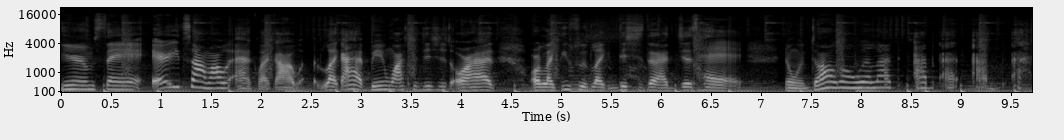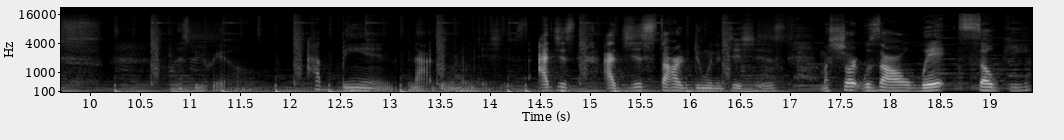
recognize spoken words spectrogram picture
You know what I'm saying? Every time I would act like I like I had been washing dishes, or I had, or like these was like dishes that I just had. Knowing doggone well, I, I, I, I, I let's be real. I've been not doing them dishes. I just I just started doing the dishes. My shirt was all wet, soaky.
